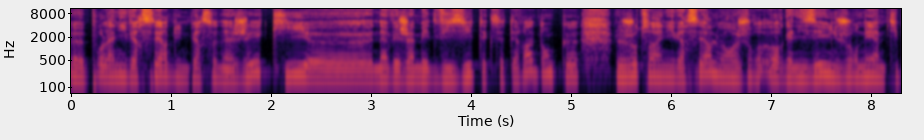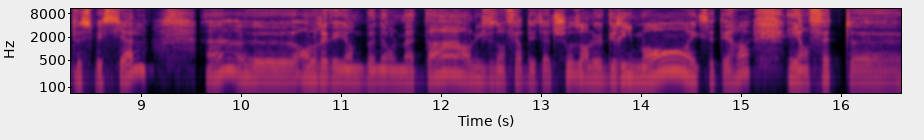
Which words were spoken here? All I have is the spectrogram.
euh, pour l'anniversaire d'une personne âgée qui n'avait jamais de visite, etc. Donc, le jour de son anniversaire, lui ont organisé une journée un petit peu spéciale, hein, en le réveillant de bonne heure le matin, en lui faisant faire des tas de choses, en le grimant, etc. Et en fait, euh,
